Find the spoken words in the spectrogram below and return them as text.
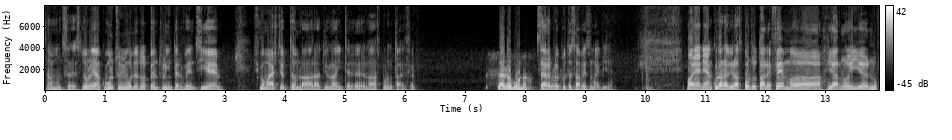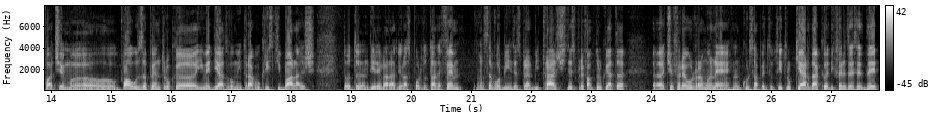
Am înțeles. Domnule Iancu, mulțumim mult de tot pentru intervenție și vă mai așteptăm la radio la, inter- la Sportul Tare FM. Seară bună! Seară plăcută, să aveți numai bine! Marian Iancu la Radio la Sport Total FM, uh, iar noi uh, nu facem uh, pauză pentru că imediat vom intra cu Cristi Balaj, tot în direct la Radio la Sport Total FM, să vorbim despre arbitraj și despre faptul că, iată, CFR-ul rămâne în cursa pentru titlu, chiar dacă diferența este de,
